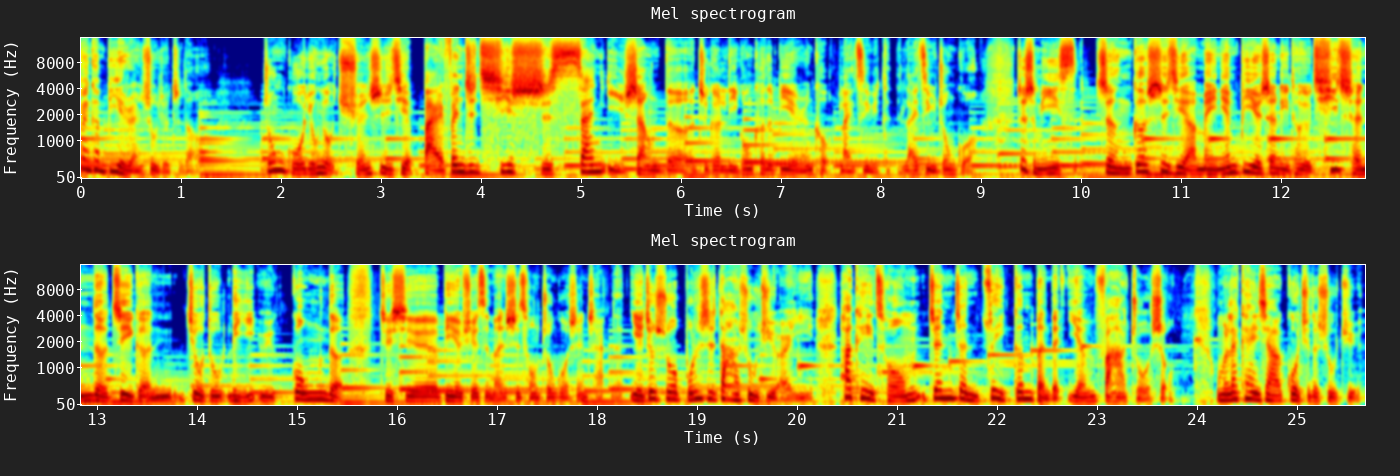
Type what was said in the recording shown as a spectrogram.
看看毕业人数就知道了。中国拥有全世界百分之七十三以上的这个理工科的毕业人口来自于来自于中国，这什么意思？整个世界啊，每年毕业生里头有七成的这个就读理与工的这些毕业学子们是从中国生产的。也就是说，不论是大数据而已，它可以从真正最根本的研发着手。我们来看一下过去的数据：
